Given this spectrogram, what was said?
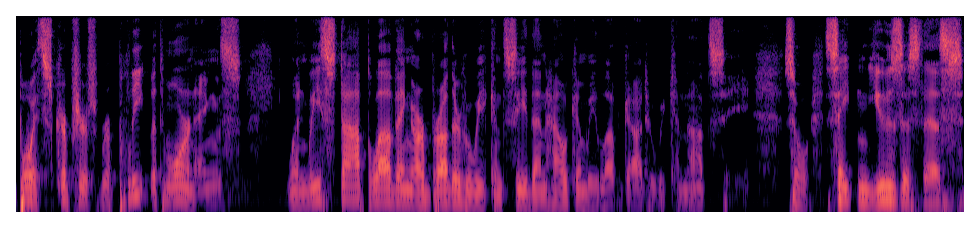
boy, scripture's replete with warnings when we stop loving our brother who we can see, then how can we love God who we cannot see? So Satan uses this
